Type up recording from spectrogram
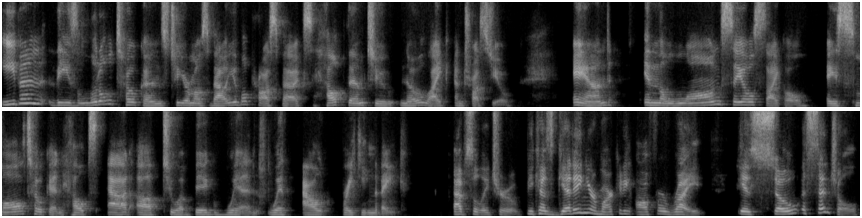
even these little tokens to your most valuable prospects help them to know, like, and trust you. And in the long sales cycle, a small token helps add up to a big win without breaking the bank. Absolutely true. Because getting your marketing offer right is so essential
